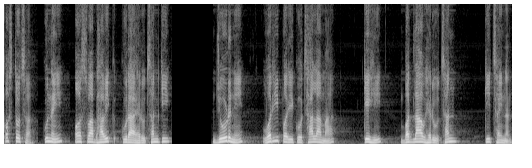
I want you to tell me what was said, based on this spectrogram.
कस्तो छ? कुनै अस्वाभाविक कुराहरू छन् कि जोड्ने वरिपरिको छालामा केही बदलावहरू छन् कि छैनन्?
